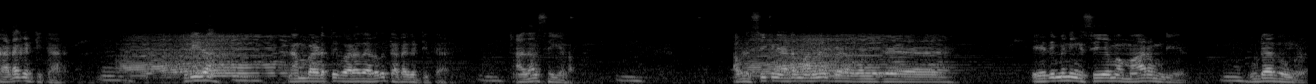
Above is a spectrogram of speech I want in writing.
தடை கட்டித்தார் புரியுதா? நம்ம இடத்துக்கு வராத அளவுக்கு தடை கட்டித்தார் அதான் செய்யலாம். அவ்வளவு அவ்வளோ சீக்கிரம் இடம் மாறினா இப்போ உங்களுக்கு எதுவுமே நீங்கள் செய்யாமல் மாற முடியாது. விடாது உங்களை.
